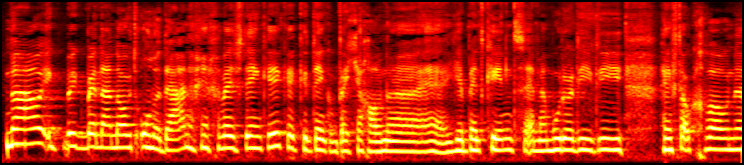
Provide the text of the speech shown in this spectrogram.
Nou, ik, ik, ben daar nooit onderdanig in geweest, denk ik. Ik denk ook dat je gewoon... Uh, je bent kind. En mijn moeder die, die heeft ook gewoon uh,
